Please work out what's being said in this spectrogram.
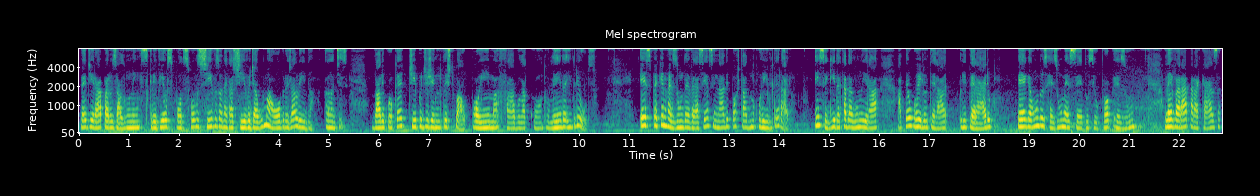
pedirá para os alunos escrever os pontos positivos ou negativos de alguma obra já lida antes, Vale qualquer tipo de gênero textual, poema, fábula, conto, lenda, entre outros. Esse pequeno resumo deverá ser assinado e postado no correio literário. Em seguida, cada aluno irá até o correio literário, pega um dos resumos, exceto o seu próprio resumo, levará para casa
